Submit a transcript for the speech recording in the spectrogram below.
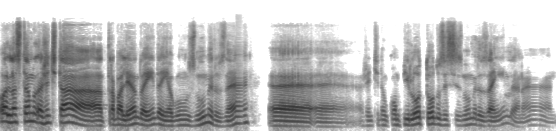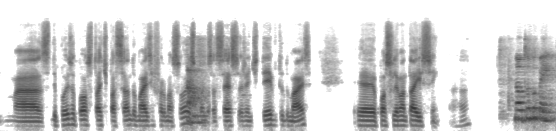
Olha, nós estamos, a gente está trabalhando ainda em alguns números, né? É, é, a gente não compilou todos esses números ainda, né? Mas depois eu posso estar te passando mais informações, tá. quantos acessos a gente teve e tudo mais. É, eu posso levantar isso sim. Uhum. Não, tudo bem.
